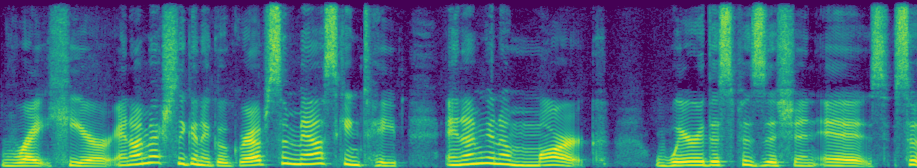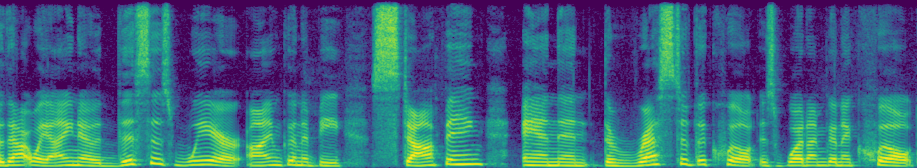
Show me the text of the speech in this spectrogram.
right here. And I'm actually going to go grab some masking tape and I'm going to mark where this position is. So that way I know this is where I'm going to be stopping and then the rest of the quilt is what I'm going to quilt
